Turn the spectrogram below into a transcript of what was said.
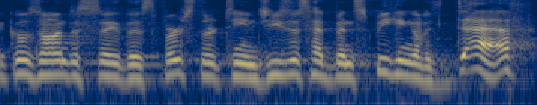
it goes on to say this, verse 13 Jesus had been speaking of his death,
